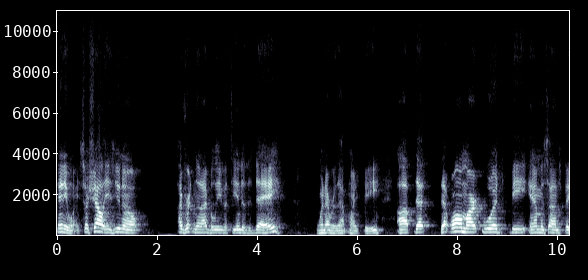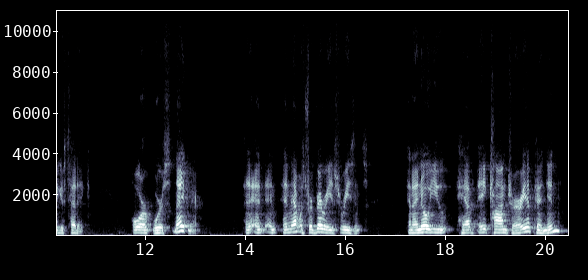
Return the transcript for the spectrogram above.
Anyway, so Shelley, as you know, I've written that I believe at the end of the day, whenever that might be, uh, that that Walmart would be Amazon's biggest headache, or worst nightmare, and and and, and that was for various reasons. And I know you have a contrary opinion,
